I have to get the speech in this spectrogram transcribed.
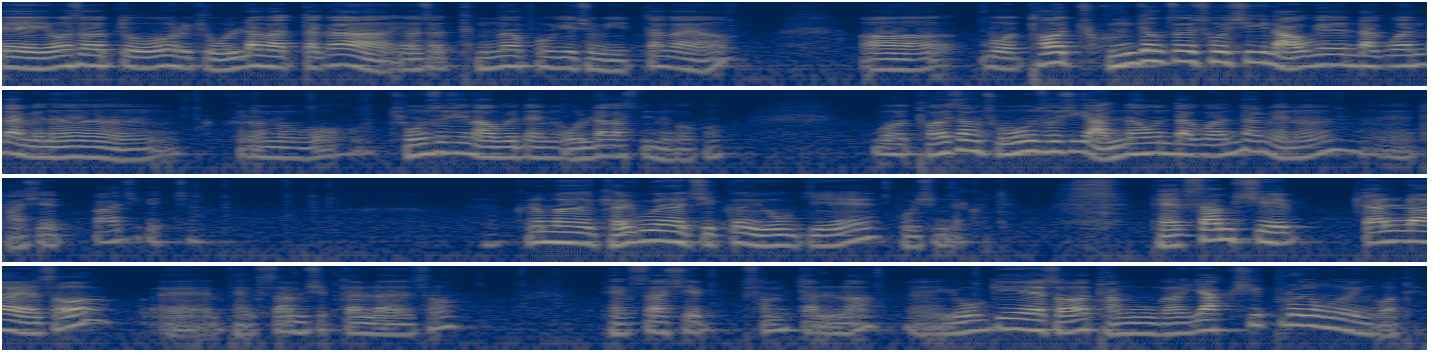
예, 여기서 또 이렇게 올라갔다가 여기서 등락폭이 좀 있다가요. 어, 뭐 더 긍정적인 소식이 나오게 된다고 한다면은 그러면 뭐 좋은 소식이 나오게 되면 올라갈 수 있는 거고. 뭐 더 이상 좋은 소식이 안 나온다고 한다면은 예, 다시 빠지겠죠. 그러면 결국에는 지금 여기에 보시면 될 것 같아요. 130달러에서 130달러에서 143달러 예, 여기에서 당분간 약 10% 정도인 것 같아요.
